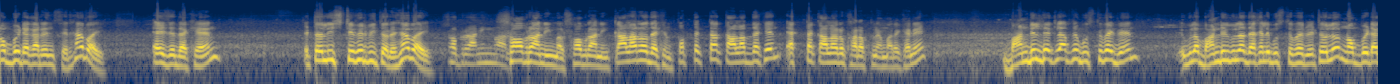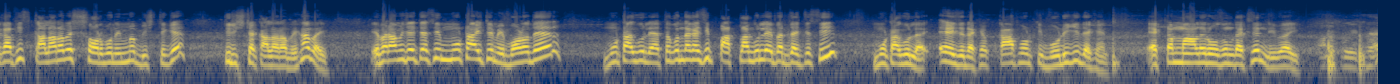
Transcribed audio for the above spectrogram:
নব্বই টাকা রেঞ্জের হ্যাঁ ভাই? এই যে দেখেন এটা হলো স্টেপের ভিতরে হ্যাঁ ভাই? সব রানিং মাল। সব রানিং মাল সব রানিং কালারও দেখেন প্রত্যেকটা কালার দেখেন একটা কালারও খারাপ নেই আমার এখানে। বান্ডিল দেখলে আপনি বুঝতে পারবেন এগুলো বান্ডিলগুলো দেখালে বুঝতে পারবেন। এটা হলো নব্বই টাকা পিস কালার হবে সর্বনিম্ন বিশ থেকে তিরিশটা কালার হবে হ্যাঁ ভাই? এবার আমি যাইতেছি মোটা আইটেমে বড়দের মোটাগুলো এতক্ষণ দেখাইছি পাতলাগুলো এবার যাইতেছি মোটাগুলো। এই যে দেখেন কাপড় কি বডি কি দেখেন? একটা মালের ওজন দেখছেন নি ভাই? অনেক weight, হ্যাঁ?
